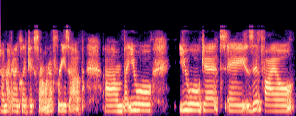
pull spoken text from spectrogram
I'm not going to click it because I want to freeze up, um, but you will you will get a zip file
